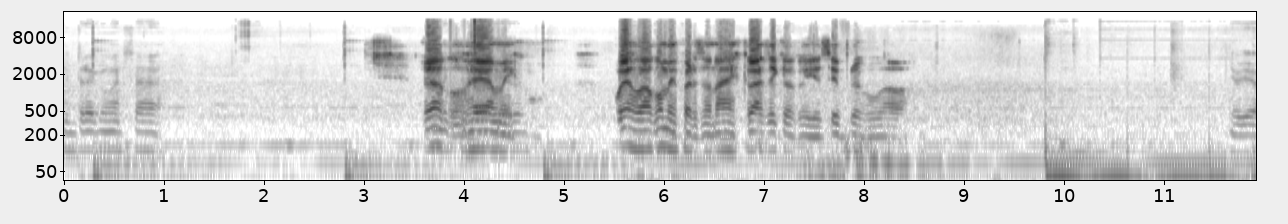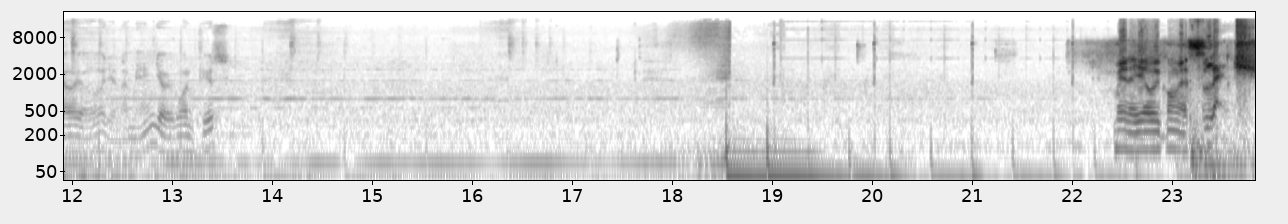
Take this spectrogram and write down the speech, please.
Entrar con esa... Voy a coger a mi... Voy a jugar con mis personajes clásicos que yo siempre jugaba. Yo, yo, yo, yo también, yo con el Fuse. Mira, yo voy con el Sledge.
